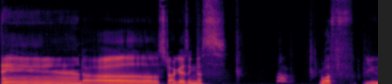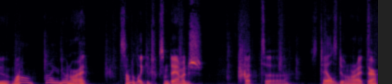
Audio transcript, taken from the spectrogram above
And uh, stargazingness. Woof. You well, well, you're doing all right. It sounded like you took some damage, but uh, his tail's doing all right there.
